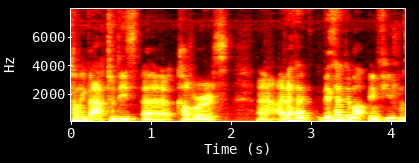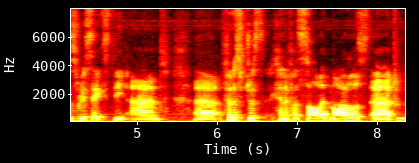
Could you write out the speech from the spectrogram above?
coming back to these uh, covers, Uh, I had designed them up in Fusion 360 and uh, first just kind of a solid models uh, to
